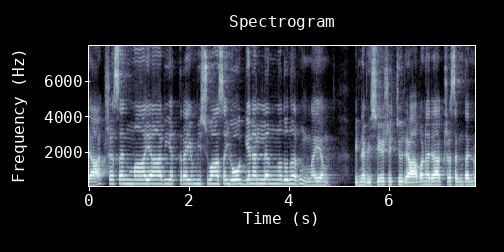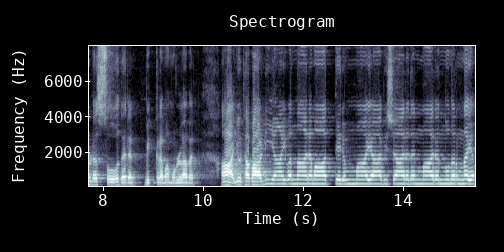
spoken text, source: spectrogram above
രാക്ഷസൻ മായാവി എത്രയും വിശ്വാസയോഗ്യനല്ലെന്നതു നിർണയം. പിന്നെ വിശേഷിച്ചു രാവണ രാക്ഷസൻ തന്നുടെ സോദരൻ വിക്രമമുള്ളവൻ. ആയുധപാണിയായി വന്നാനമാത്യരും മായാവിശാരദന്മാരെന്നു നിർണയം.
